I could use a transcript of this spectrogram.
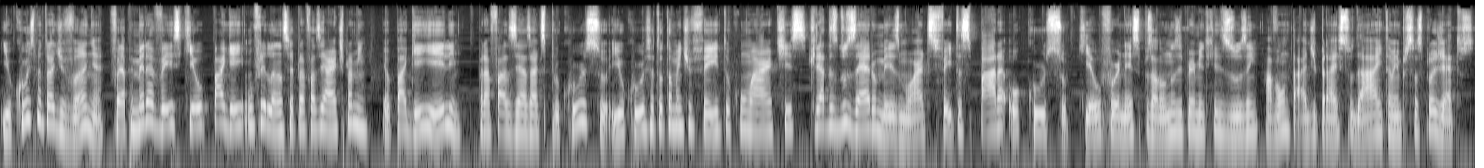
E o curso Metroidvania foi a primeira vez que eu paguei um freelancer para fazer arte para mim. Eu paguei ele para fazer as artes para o curso e o curso é totalmente feito com artes criadas do zero mesmo, artes feitas para o curso, que eu forneço para os alunos e permito que eles usem à vontade para estudar e também para seus projetos.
